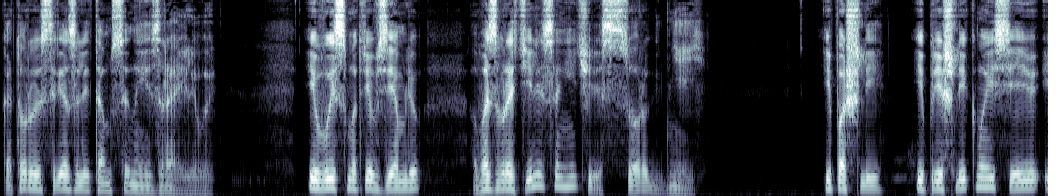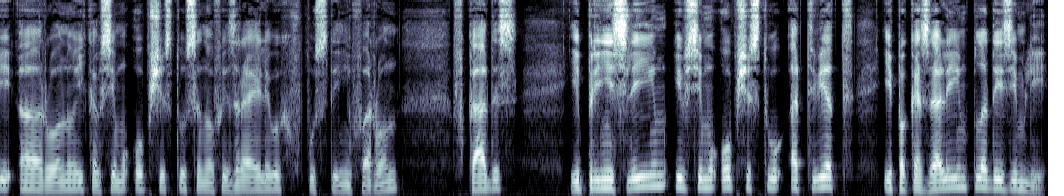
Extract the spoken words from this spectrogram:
которую срезали там сыны Израилевы. И высмотрев землю, возвратились они через сорок дней. И пошли, и пришли к Моисею и Аарону и ко всему обществу сынов Израилевых в пустыне Фарон, в Кадес, и принесли им и всему обществу ответ и показали им плоды земли.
